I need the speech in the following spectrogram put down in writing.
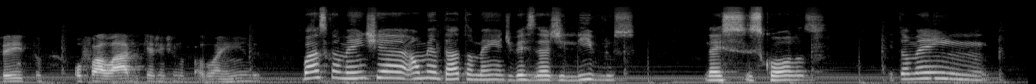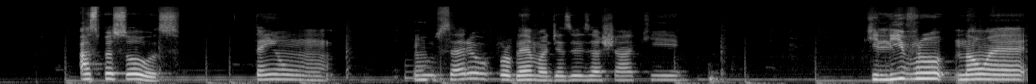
feito ou falado que a gente não falou ainda? Basicamente é aumentar também a diversidade de livros nas escolas. E também as pessoas têm um, um sério problema de às vezes achar que que livro não é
